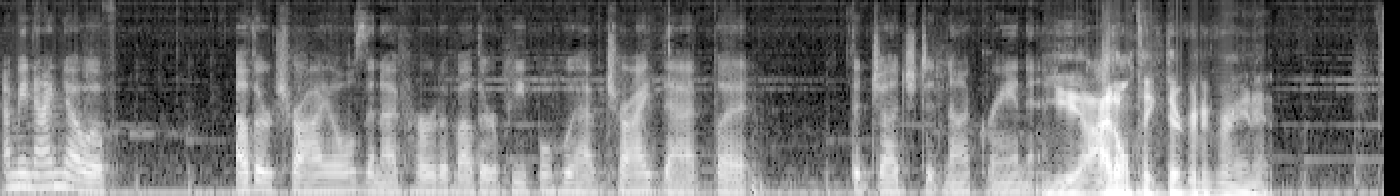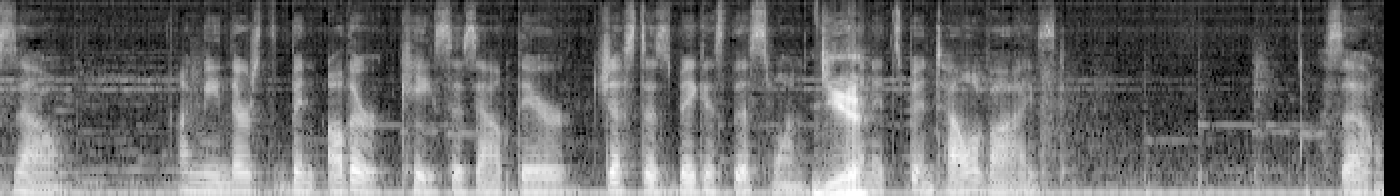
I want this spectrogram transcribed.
I mean, I know of other trials and I've heard of other people who have tried that, but the judge did not grant it. Yeah, I don't think they're going to grant it. So, I mean, there's been other cases out there just as big as this one. Yeah. And it's been televised. So,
